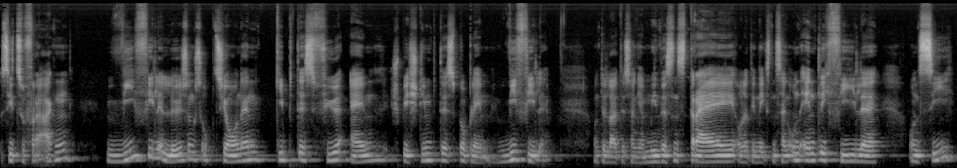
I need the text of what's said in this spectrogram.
sie zu fragen, wie viele Lösungsoptionen gibt es für ein bestimmtes Problem? Wie viele? Und die Leute sagen ja mindestens drei oder die nächsten sagen unendlich viele. Und Sie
